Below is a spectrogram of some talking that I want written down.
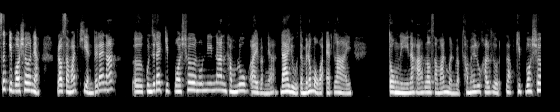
ซึ่ง Gift voucher เนี่ยเราสามารถเขียนไปได้นะเออคุณจะได้ Gift voucher นู่นนี่นั่นทำรูปอะไรแบบเนี้ยได้อยู่แต่ไม่ต้องบอกว่าแอดไลน์ตรงนี้นะคะ เราสามารถเหมือนแบบทำให้ลูกค้ารู้สึกรับ Gift voucher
